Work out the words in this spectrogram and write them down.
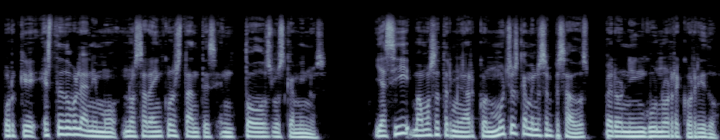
Porque este doble ánimo nos hará inconstantes en todos los caminos. Y así vamos a terminar con muchos caminos empezados, pero ninguno recorrido.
